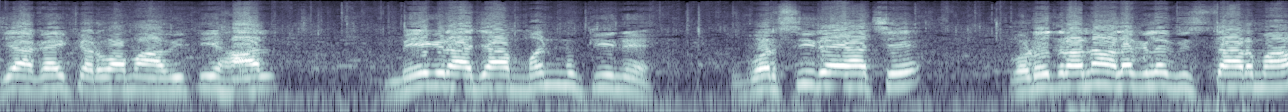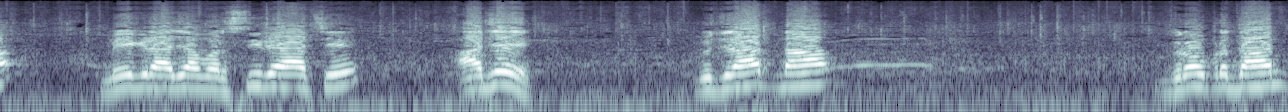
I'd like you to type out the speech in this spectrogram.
જે આગાહી કરવામાં આવી હતી, હાલ મેઘરાજા મન મૂકીને વરસી રહ્યા છે. વડોદરાના અલગ અલગ વિસ્તારમાં મેઘરાજા વરસી રહ્યા છે. આજે ગુજરાતના ગૃહપ્રધાન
